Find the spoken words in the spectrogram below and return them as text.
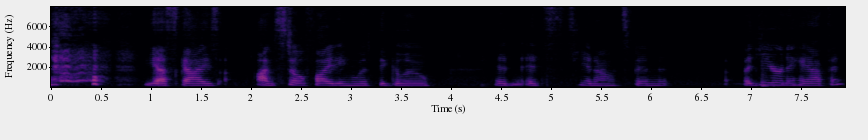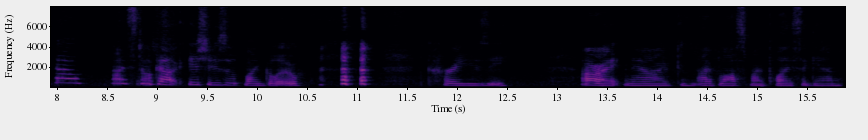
there. yes, guys, I'm still fighting with the glue. It, it's, you know, it's been a year and a half, and no, I still got issues with my glue. Crazy. All right, now I've, I've lost my place again.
